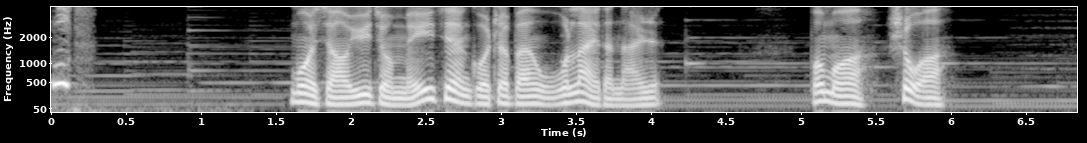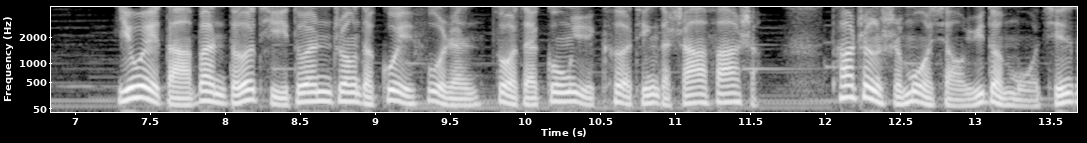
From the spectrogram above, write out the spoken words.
你，莫小鱼就没见过这般无赖的男人。伯母，是我。一位打扮得体端庄的贵妇人坐在公寓客厅的沙发上，她正是莫小鱼的母亲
